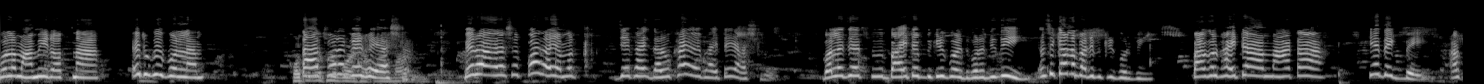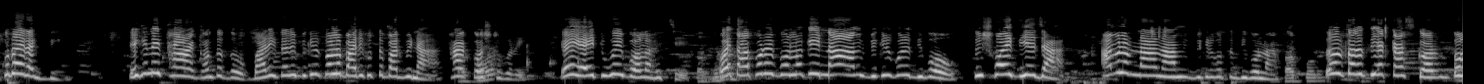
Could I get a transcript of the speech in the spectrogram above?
বললাম আমি রত্না। এটুকুই বললাম। তারপরে বের হয়ে? আসলাম। বের হয়ে আসার পর ওই আমার যে ভাই দারু খায় ওই ভাইটাই আসলো। বলে যে তুই বাড়িটা বিক্রি করে দিবো দিদি। বলছি কেন বাড়ি বিক্রি করবি? পাগল ভাইটা মাটা কে দেখবে? আর কোথায় রাখবি? এখানেই থাক অন্তত বাড়ি টাড়ি বিক্রি করলে বাড়ি করতে পারবি না। থাক কষ্ট করে। এই এইটুকুই বলা হচ্ছে ওই তারপরে বলল কি না আমি বিক্রি করে দিব। তুই সই দিয়ে যা। আমি বললাম না না আমি বিক্রি করতে দিব না। তাহলে তুই এক কাজ কর তোর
